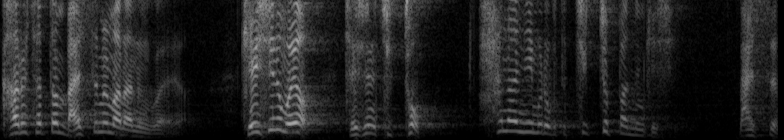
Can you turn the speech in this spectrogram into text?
가르쳤던 말씀을 말하는 거예요. 계시는 뭐예요? 계시는 직통. 하나님으로부터 직접 받는 계시. 말씀.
